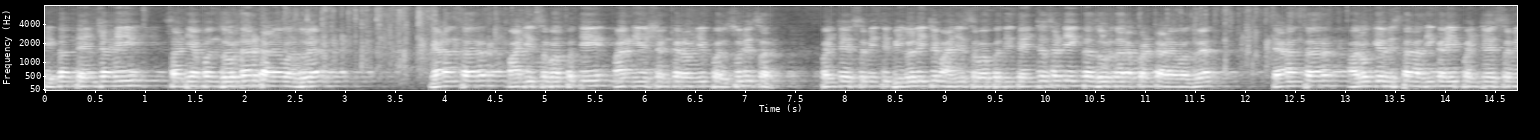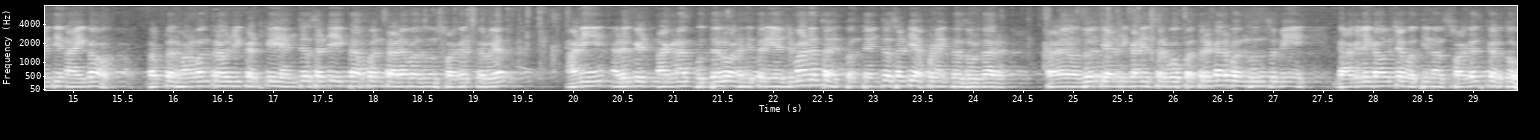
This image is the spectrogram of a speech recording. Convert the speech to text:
एकदा त्यांच्याही साठी आपण जोरदार टाळ्या वाजूया यानंतर माजी सभापती माननीय शंकररावजी परसुरे सर पंचायत समिती बिलोलीचे माजी सभापती त्यांच्यासाठी एकदा जोरदार आपण टाळ्या वाजूया त्यानंतर आरोग्य विस्तार अधिकारी पंचायत समिती नायगाव डॉक्टर हनुमंतरावजी कटके यांच्यासाठी एकदा आपण टाळ्या वाजवून स्वागत करूया. आणि ॲडव्होकेट नागनाथ बुद्धलवाड हे तर यजमानच आहेत पण त्यांच्यासाठी आपण एकदा जोरदार टाळ्या वाजवत या ठिकाणी सर्व पत्रकार बंधूंचं मी गागलेगावच्या वतीनं स्वागत करतो.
